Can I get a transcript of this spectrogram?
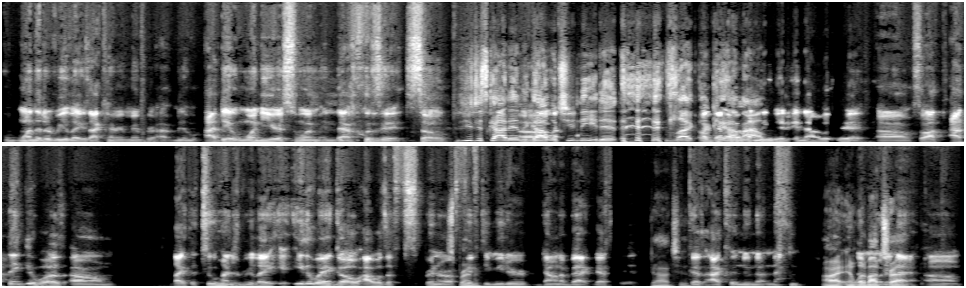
one of the relays. I can't remember. I, mean, I did one year swim and that was it. So You just got in and got Uh, what you needed. it's like okay, got I'm out. needed, and that was it. Um, so I, I think it was um, like the 200 relay. Either way it go, I was a sprinter, a Sprinter. 50 meter down and back. That's it Got you. because I couldn't do nothing. All right. And what about track? Um,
